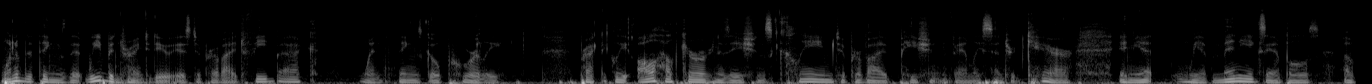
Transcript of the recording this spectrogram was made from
One of the things that we've been trying to do is to provide feedback when things go poorly. Practically all healthcare organizations claim to provide patient and family centered care, and yet we have many examples of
